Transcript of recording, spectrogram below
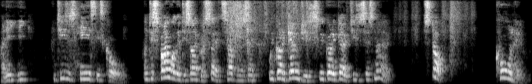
And he, he and Jesus hears this call. And despite what the disciples say, the disciples are saying, We've got to go, Jesus, we've got to go. Jesus says, No. Stop. Call him.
